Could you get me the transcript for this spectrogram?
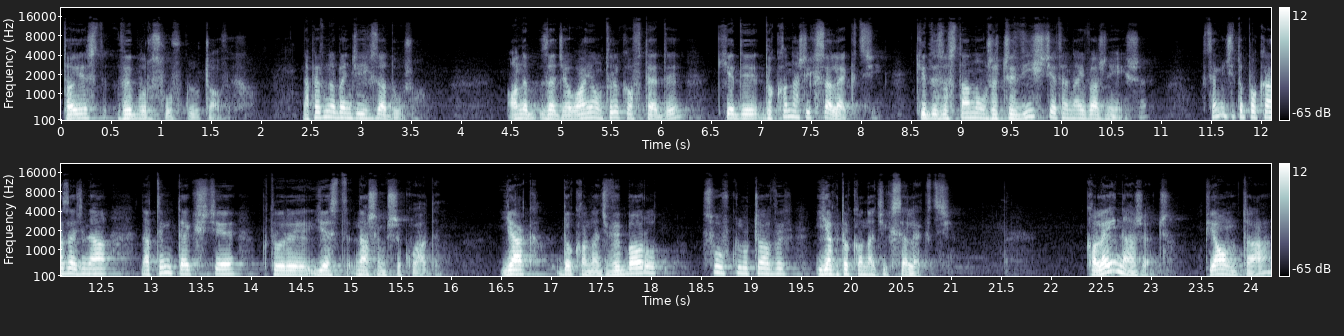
to jest wybór słów kluczowych. Na pewno będzie ich za dużo. One zadziałają tylko wtedy, kiedy dokonasz ich selekcji, kiedy zostaną rzeczywiście te najważniejsze. Chcemy Ci to pokazać na, na tym tekście, który jest naszym przykładem. Jak dokonać wyboru słów kluczowych i jak dokonać ich selekcji. Kolejna rzecz, piąta,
